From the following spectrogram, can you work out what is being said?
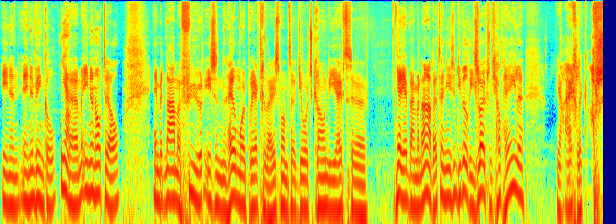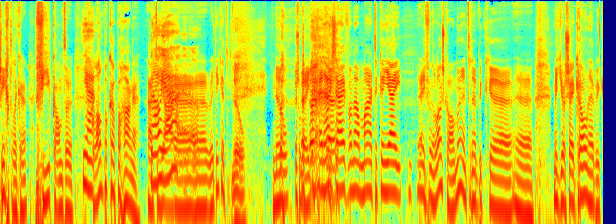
in, een, in een winkel, ja. in een hotel. En met name Vuur is een heel mooi project geweest. Want uh, George Kroon die heeft, uh, ja, die heeft mij benaderd. En die, die wilde iets leuks. Want die had hele ja, eigenlijk afzichtelijke vierkante ja. lampenkappen hangen. Uit nou, de jaren, ja. uh, weet ik het. Nul. Nul, zo'n beetje. En hij zei van, nou Maarten, kun jij even langskomen? En toen heb ik uh, uh, met José Kroon heb ik,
